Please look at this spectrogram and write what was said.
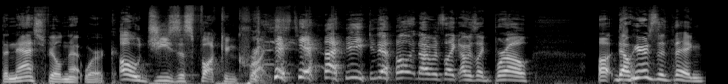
the Nashville network. Oh Jesus fucking Christ. yeah, you know, and I was like, I was like, bro. Uh, now here's the thing.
